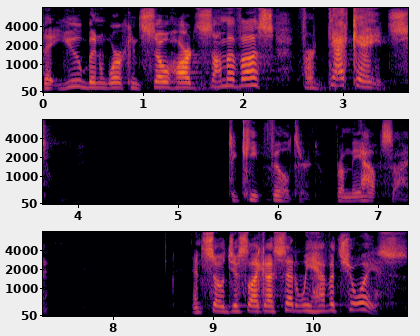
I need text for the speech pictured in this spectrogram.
that you've been working so hard, some of us for decades, to keep filtered from the outside. And so, just like I said, we have a choice.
